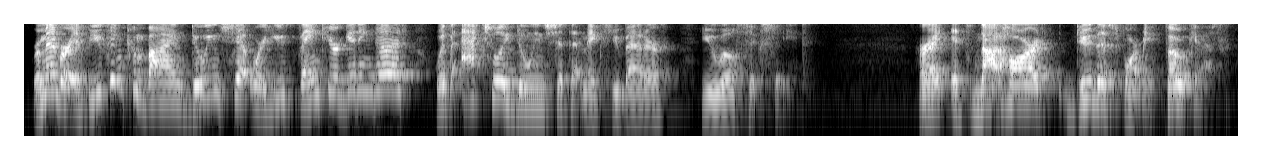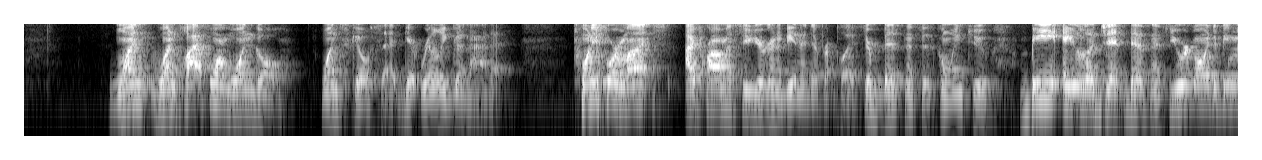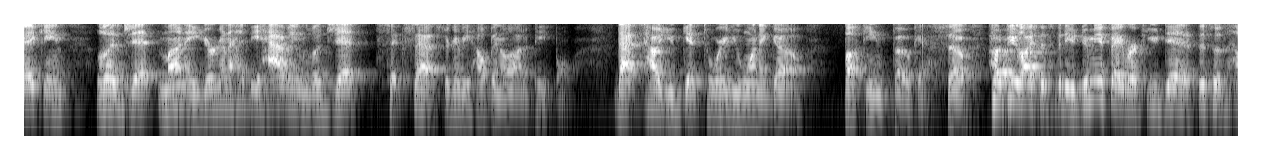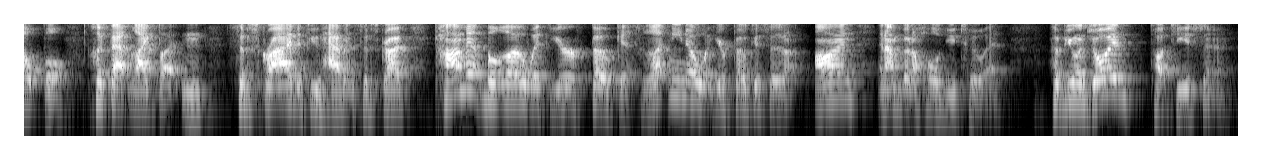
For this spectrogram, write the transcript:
Remember, if you can combine doing shit where you think you're getting good with actually doing shit that makes you better, you will succeed. All right, it's not hard. Do this for me. Focus. One, one platform, one goal, one skill set. Get really good at it. 24 months, I promise you, you're going to be in a different place. Your business is going to be a legit business. You are going to be making legit money. You're going to be having legit success. You're going to be helping a lot of people. That's how you get to where you want to go fucking focus. So hope you liked this video. Do me a favor if you did, if this was helpful, click that like button. Subscribe if you haven't subscribed. Comment below with your focus. Let me know what your focus is on and I'm gonna hold you to it. Hope you enjoyed. Talk to you soon.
